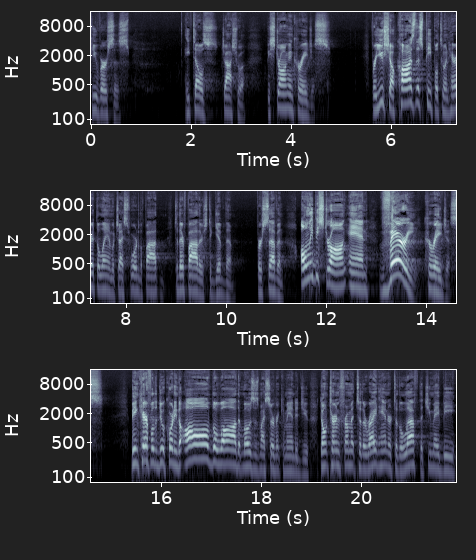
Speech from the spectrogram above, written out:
few verses, he tells Joshua, Be strong and courageous. For you shall cause this people to inherit the land which I swore to, the to their fathers to give them. Verse 7 Only be strong and very courageous, being careful to do according to all the law that Moses, my servant, commanded you. Don't turn from it to the right hand or to the left, that you may be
